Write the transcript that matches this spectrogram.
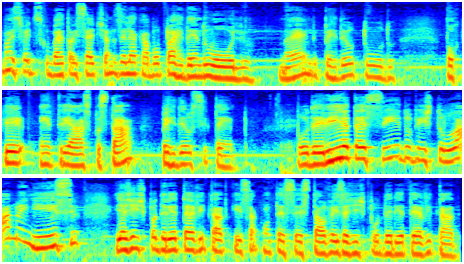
Mas foi descoberto aos sete anos, ele acabou perdendo o olho, né? Ele perdeu tudo. Porque, entre aspas, tá? Perdeu-se tempo. É. Poderia ter sido visto lá no início e a gente poderia ter evitado que isso acontecesse. Talvez a gente poderia ter evitado.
